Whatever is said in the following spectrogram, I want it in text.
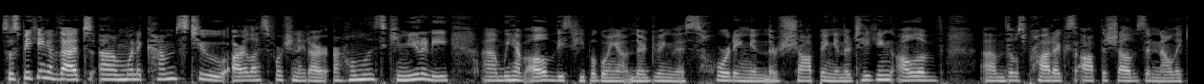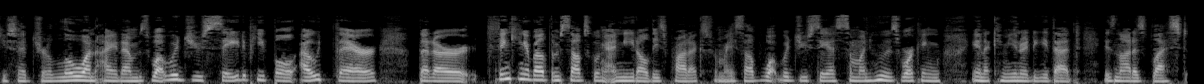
So speaking of that, um, when it comes to our less fortunate, our, our homeless community, um, we have all of these people going out and they're doing this hoarding and they're shopping and they're taking all of um, those products off the shelves. And now, like you said, you're low on items. What would you say to people out there that are thinking about themselves, going, "I need all these products for myself"? What would you say as someone who is working in a community that is not as blessed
